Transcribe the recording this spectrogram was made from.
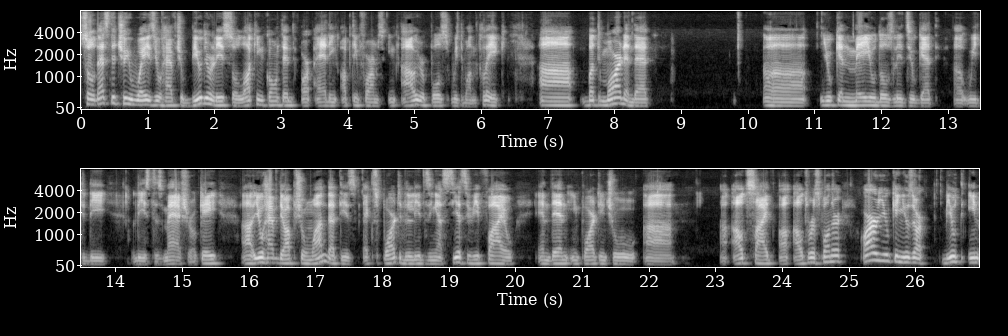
So that's the three ways you have to build your list. So locking content or adding opt-in forms in all your posts with one click. Uh, but more than that, uh, you can mail those leads you get uh, with the list smasher. Okay, uh, you have the option one that is export the leads in a CSV file and then import into uh, outside uh, autoresponder, or you can use our built-in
